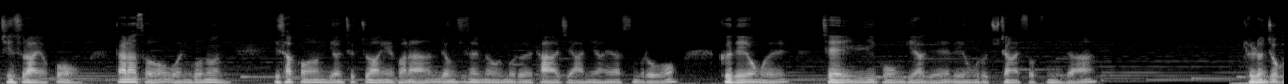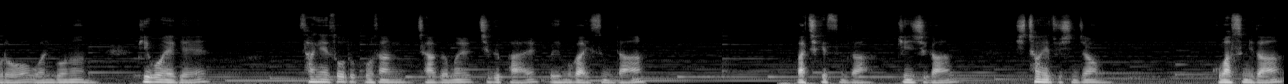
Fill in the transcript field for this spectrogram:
진술하였고 따라서 원고는 이 사건 면책조항에 관한 명시설명 의무를 다하지 아니하였으므로 그 내용을 제1, 2보험계약의 내용으로 주장할 수 없습니다. 결론적으로 원고는 피고에게 상해소득보상 자금을 지급할 의무가 있습니다. 마치겠습니다. 긴 시간 시청해주신 점 고맙습니다.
